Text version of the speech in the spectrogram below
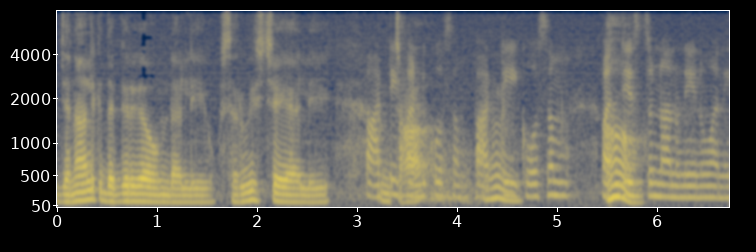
జనాలకి దగ్గరగా ఉండాలి ఒక సర్వీస్ చేయాలి. పార్టీ ఫండ్ కోసం పార్టీ కోసం పనిచేస్తున్నాను నేను అని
